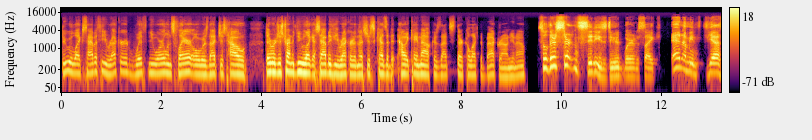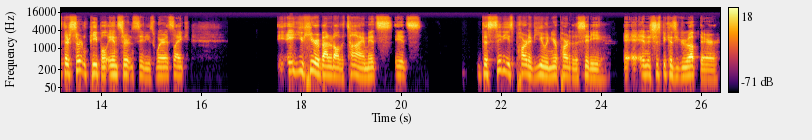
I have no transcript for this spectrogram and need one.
do a like Sabbathy record with New Orleans flair, or was that just how they were just trying to do like a Sabbathy record, and that's just because it, how it came out because that's their collective background, you know? So there's certain cities, dude, where it's like, and I mean, yes, there's certain people in certain cities where it's like, you hear about it all the time. It's it's the city is part of you, and you're part of the city, and it's just because you grew up there.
